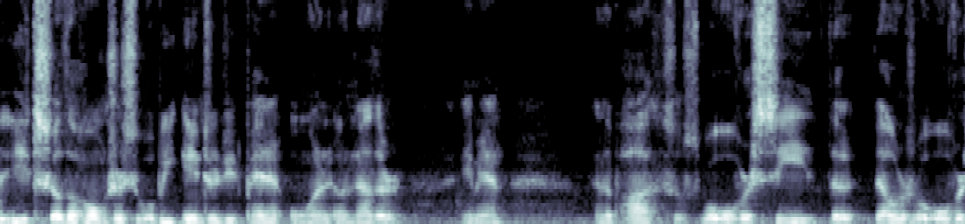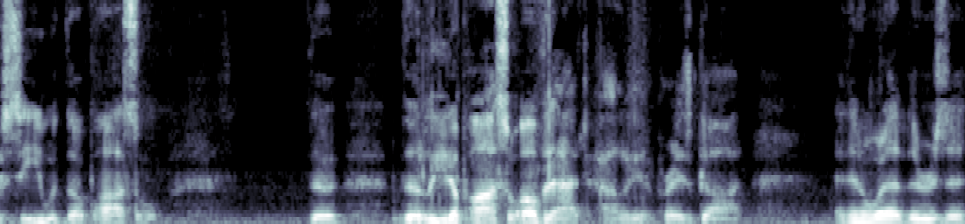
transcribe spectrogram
each of the home churches will be interdependent on one another. Amen and the apostles will oversee the, the elders will oversee with the apostle the the lead apostle of that hallelujah praise god and then over that there's a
